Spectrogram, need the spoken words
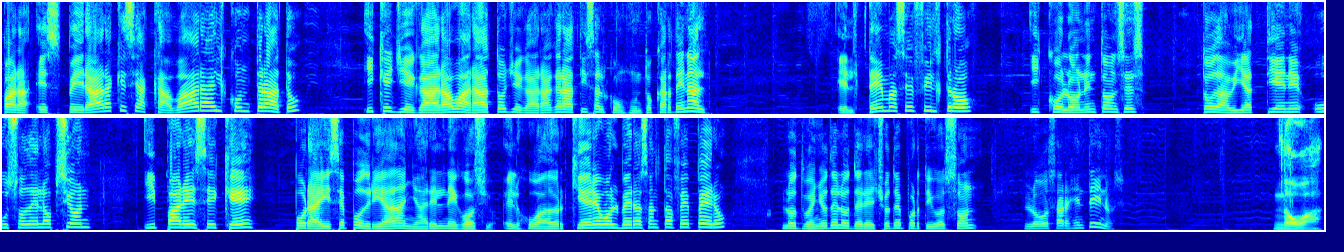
para esperar a que se acabara el contrato y que llegara barato, llegara gratis al conjunto cardenal. El tema se filtró y Colón entonces todavía tiene uso de la opción y parece que por ahí se podría dañar el negocio. El jugador quiere volver a Santa Fe, pero los dueños de los derechos deportivos son los argentinos. No va.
